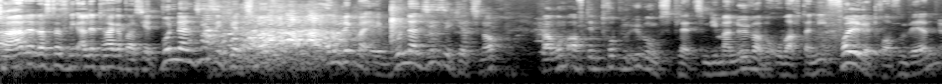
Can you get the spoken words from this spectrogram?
Schade, dass das nicht alle Tage passiert. Wundern Sie sich jetzt noch, Augenblick mal eben, wundern Sie sich jetzt noch, warum auf den Truppenübungsplätzen die Manöverbeobachter nie voll getroffen werden?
